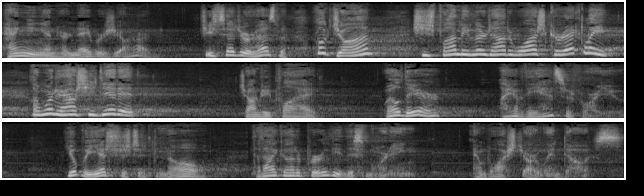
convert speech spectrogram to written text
hanging in her neighbor's yard. She said to her husband, Look, John, she's finally learned how to wash correctly. I wonder how she did it. John replied, Well, dear, I have the answer for you. You'll be interested to know that I got up early this morning and washed our windows.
